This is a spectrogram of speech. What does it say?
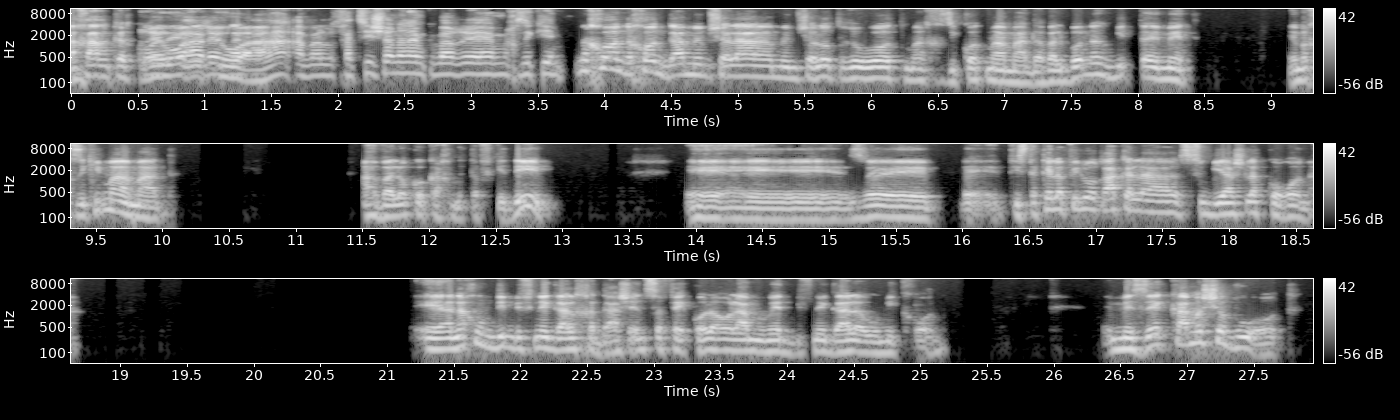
אחר כך כל... רעועה רעועה, אבל חצי שנה הם כבר uh, מחזיקים. נכון, נכון, גם ממשלה, ממשלות רעועות מחזיקות מעמד, אבל בוא נגיד את האמת, הם מחזיקים מעמד, אבל לא כל כך מתפקדים. Uh, זה, תסתכל אפילו רק על הסוגיה של הקורונה. Uh, אנחנו עומדים בפני גל חדש, אין ספק, כל העולם עומד בפני גל האומיקרון. מזה כמה שבועות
